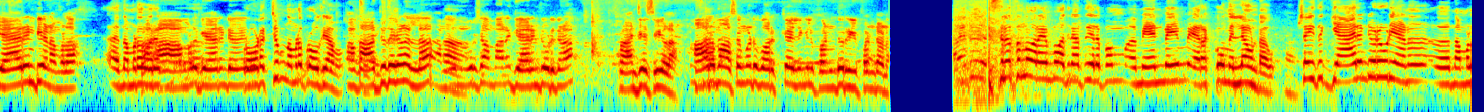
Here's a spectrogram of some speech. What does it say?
ഗ്യാരണ്ടിയാണ് നമ്മളെ. നമ്മുടെ നമ്മൾ ഗ്യാരണ്ടി പ്രോഡക്റ്റും നമ്മുടെ പ്രോഗ്രാമും ബാധ്യതകളല്ല. നമ്മൾ നൂറ് ശതമാനം ഗ്യാരണ്ടി കൊടുക്കണ ഫ്രാഞ്ചൈസികളാണ് ആറ് മാസം കൊണ്ട് വർക്ക് അല്ലെങ്കിൽ ഫണ്ട് റീഫണ്ട് ആണ്. ബിസിനസ് എന്ന് പറയുമ്പോൾ അതിനകത്ത് ചിലപ്പം മേന്മയും ഇറക്കവും എല്ലാം ഉണ്ടാവും. പക്ഷെ ഇത് ഗ്യാരണ്ടിയോടുകൂടിയാണ് അഹ്, നമ്മൾ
